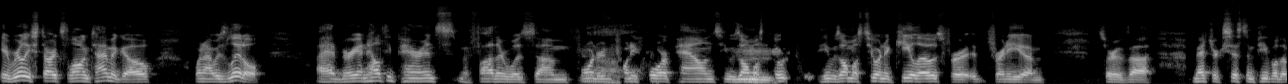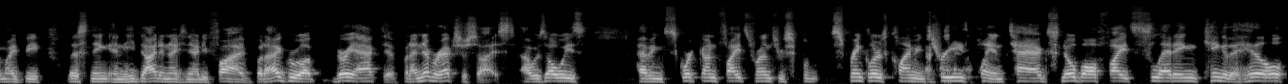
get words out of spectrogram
it really starts a long time ago when I was little. I had very unhealthy parents. My father was um, 424 pounds. He was mm. almost he was almost 200 kilos for for any um, sort of uh, metric system people that might be listening. And he died in 1995. But I grew up very active, but I never exercised. I was always having squirt gun fights, running through sp- sprinklers, climbing trees, playing tag, snowball fights, sledding, king of the hill,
